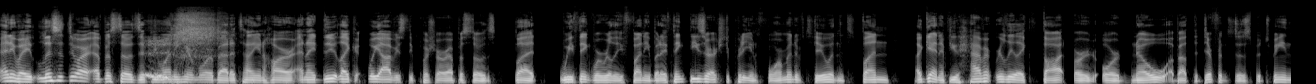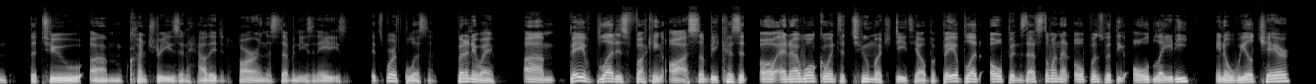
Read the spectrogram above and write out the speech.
Anyway, listen to our episodes if you want to hear more about Italian horror. And I do like we obviously push our episodes, but we think we're really funny. But I think these are actually pretty informative too, and it's fun. again, if you haven't really like thought or or know about the differences between the two um, countries and how they did horror in the 70s and 80s, it's, worth a listen. But anyway, um, Bay of Blood is fucking awesome because it. Oh, and I won't go into too much detail, but Bay of Blood opens. That's the one that opens with the old lady in a wheelchair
